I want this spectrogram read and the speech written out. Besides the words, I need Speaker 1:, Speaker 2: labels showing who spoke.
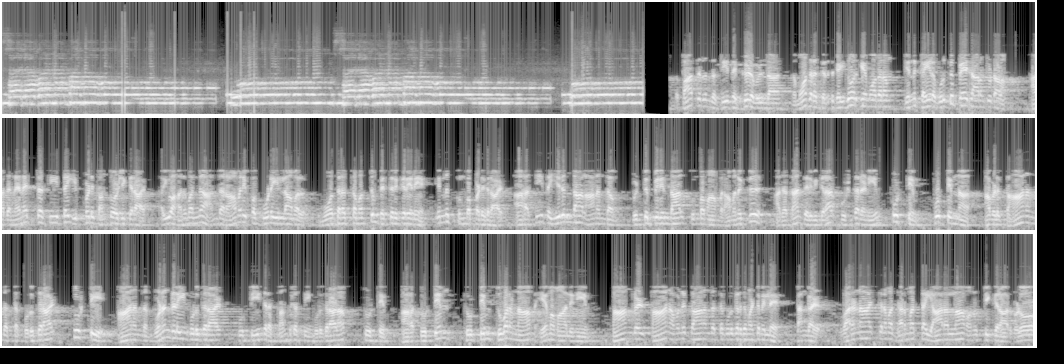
Speaker 1: சரவண பவோ ஓம் சரவண பவோ
Speaker 2: பார்த்திருந்த சீத்தை கீழே விழுந்தா இந்த மோதிரத்தை எடுத்து கைதோர்க்கே மோதிரம் என்று கையில கொடுத்து பேச ஆரம்பிச்சுட்டாலாம் அதை நினைத்த சீதை இப்படி சந்தோஷிக்கிறார் ஐயோ ஹனுமன் அந்த ராமன் இப்ப கூட இல்லாமல் மோதரத்தை மட்டும் பெற்றிருக்கிறேனே என்று துன்பப்படுகிறாள். ஆக சீதை இருந்தால் ஆனந்தம் விட்டு பிரிந்தால் துன்பமாம் ராமனுக்கு. அதைத்தான் தெரிவிக்கிறார் புஷ்கரணியும் புட்டிம் புட்டிம்னா அவளுக்கு ஆனந்தத்தை கொடுக்கிறாள். துஷ்டி ஆனந்த குணங்களையும் கொடுக்கிறாள். புட்டிங்கிற சந்தோஷத்தையும் கொடுக்கிறாளாம். துட்டிம் ஆக துட்டிம் துட்டிம் சுவர்ணாம் ஹேமமாலினியும். தாங்கள் தான் அவனுக்கு ஆனந்தத்தை கொடுக்கிறது மட்டுமில்லை. தங்கள் வர்ணாசிரம தர்மத்தை யாரெல்லாம் அனுஷ்டிக்கிறார்களோ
